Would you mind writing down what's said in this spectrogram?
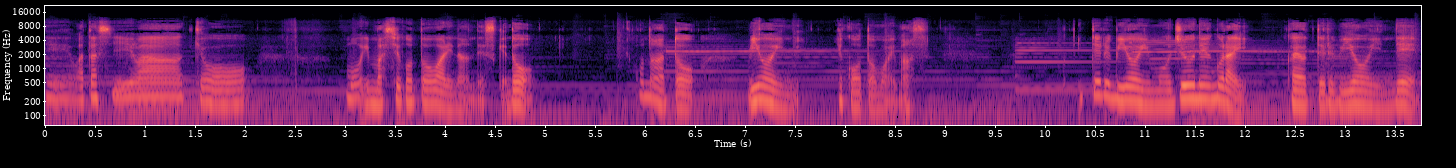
えー、私は今日もう今仕事終わりなんですけどこの後美容院に行こうと思います。行ってる美容院も10年ぐらい通ってる美容院で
